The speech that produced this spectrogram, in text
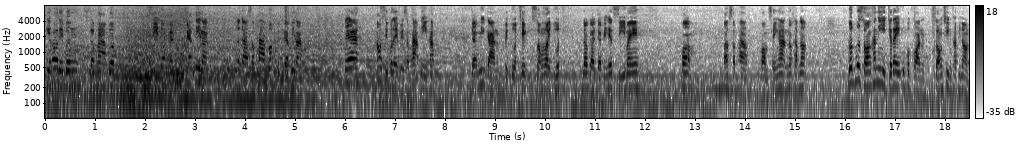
ที่เขาได้เบิ่งสภาพรถสีรถเป็นแบบนี้ละแล้วก็สภาพรถเป็นแบบนี้ละแต่เข้าสิบอะไรเป็นสภาพนี้ครับ จะมีการไปตรวจเช็ค 200 จุด แล้วก็จะไปเฮ็ดสีไหมพร้อมปรับสภาพพร้อมใช้งานนะครับเนาะรถมือสองคันนี้จะได้อุปกรณ์ 2 ชิ้นครับพี่น้อง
